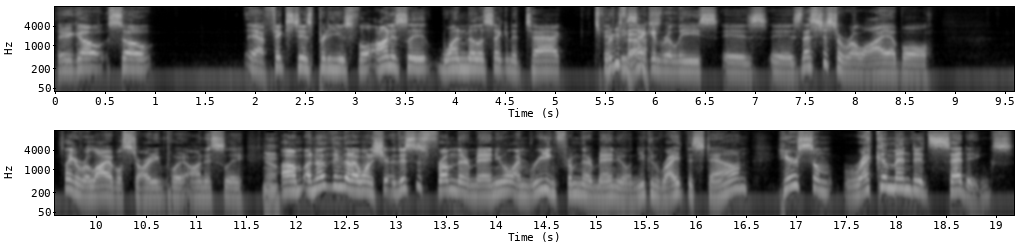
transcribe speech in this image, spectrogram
There you go. So yeah fixed is pretty useful. Honestly one millisecond attack it's 50 fast. second release is is that's just a reliable it's like a reliable starting point honestly. Yeah. um, another thing that i want to share this is from their manual. I'm reading from their manual and you can write this down. Here's some recommended settings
